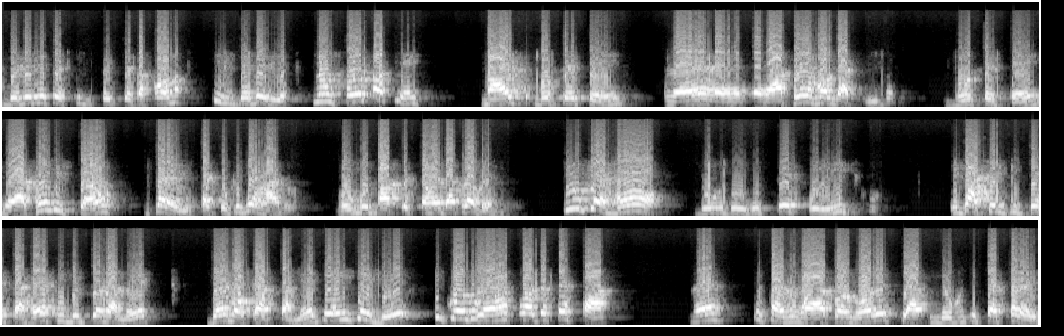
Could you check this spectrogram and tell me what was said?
deveria ter sido feito dessa forma? Sim, deveria. Não foi paciente, mas você tem né, é, é, a prerrogativa, você tem né, a condição, peraí, isso aqui eu fiz errado, vou mudar porque senão vai dar problema. E o que é bom do, do, do ser político e daquele que pensa republicanamente, democraticamente, é entender que quando erra pode acertar. Né? Você faz um ato agora, esse ato deu muito certo, peraí,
